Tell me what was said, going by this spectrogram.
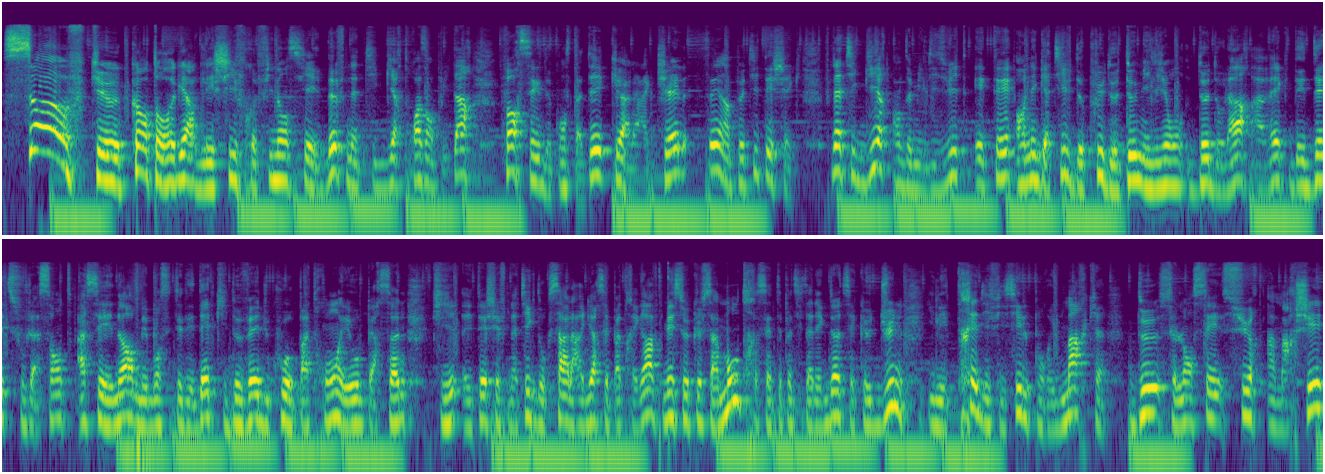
Sauf que quand on regarde les chiffres financiers de Fnatic Gear 3 ans plus tard, force est de constater qu'à l'heure actuelle, c'est un petit échec. Fnatic Gear en 2018 était en négatif de plus de 2 millions de dollars avec des dettes sous-jacentes assez énormes, mais bon, c'était des dettes qui devaient du coup au patron et aux personnes qui étaient chez Fnatic, donc ça à la rigueur c'est pas très grave, mais ce que ça montre, cette petite anecdote, c'est que d'une, il est très difficile pour une marque de se lancer sur un marché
